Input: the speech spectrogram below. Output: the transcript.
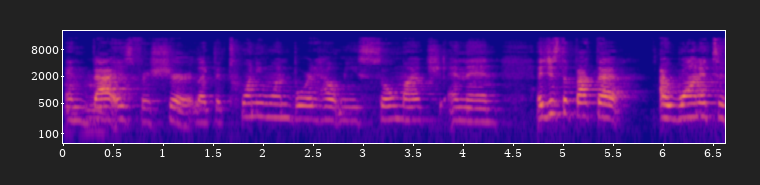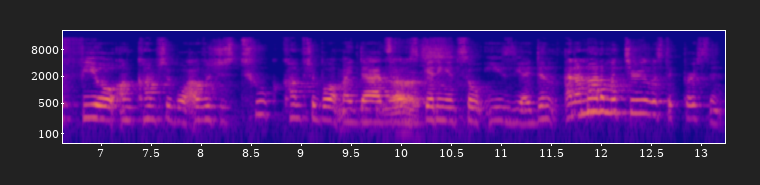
And mm-hmm. that is for sure. Like the 21 board helped me so much. And then it's just the fact that I wanted to feel uncomfortable. I was just too comfortable at my dad's. I was getting it so easy. I didn't, and I'm not a materialistic person.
